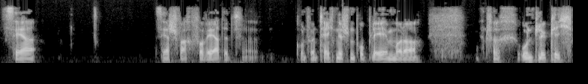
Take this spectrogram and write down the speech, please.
sehr, sehr schwach verwertet, aufgrund von technischen Problemen oder einfach unglücklich.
